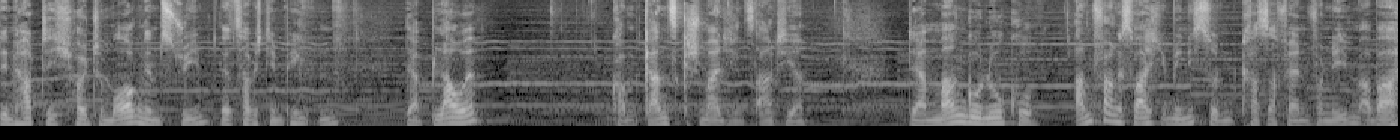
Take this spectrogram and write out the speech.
Den hatte ich heute Morgen im Stream. Jetzt habe ich den pinken. Der blaue kommt ganz geschmeidig ins Art hier. Der Mango Loco. Anfangs war ich irgendwie nicht so ein krasser Fan von dem, aber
